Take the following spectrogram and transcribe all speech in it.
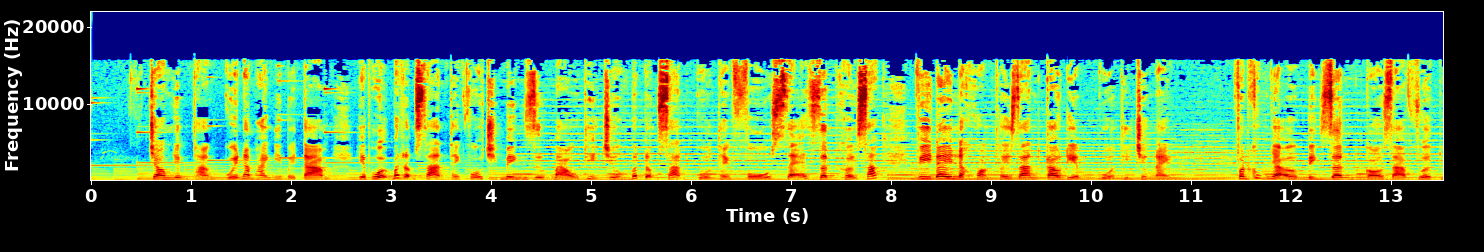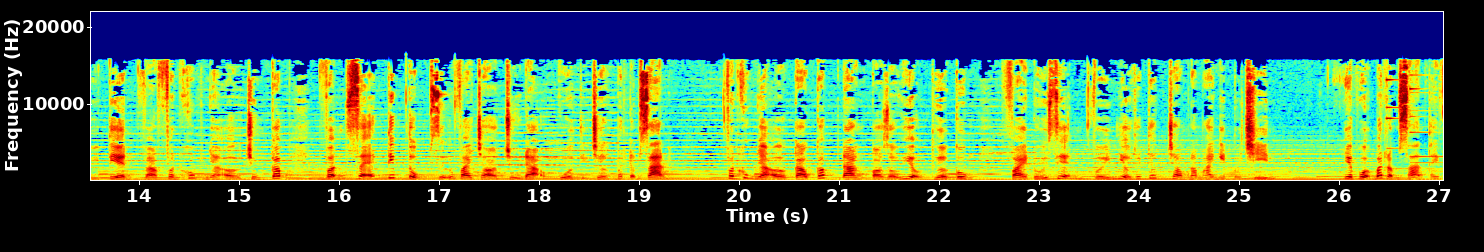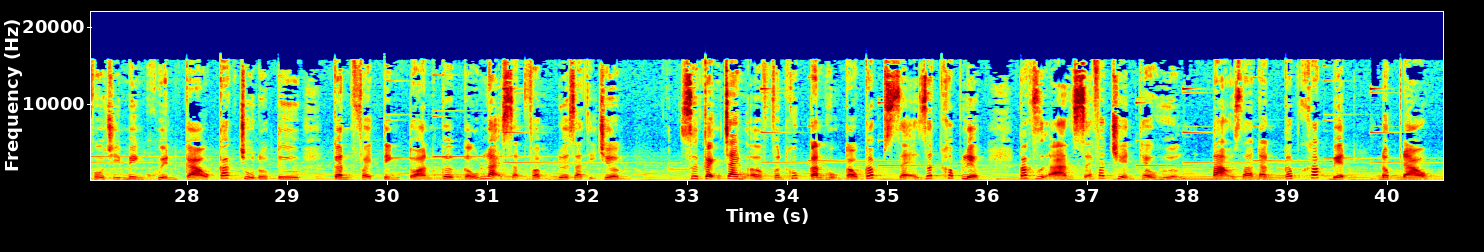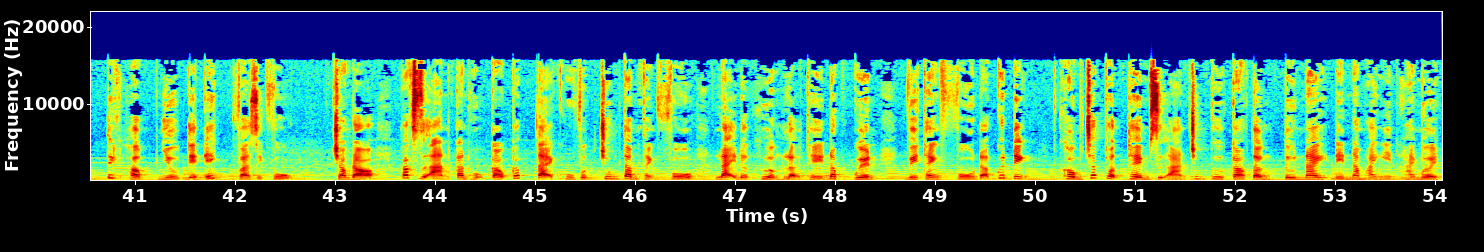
Trong những tháng cuối năm 2018, Hiệp hội Bất động sản Thành phố Hồ Chí Minh dự báo thị trường bất động sản của thành phố sẽ dần khởi sắc vì đây là khoảng thời gian cao điểm của thị trường này. Phân khúc nhà ở bình dân có giá vừa túi tiền và phân khúc nhà ở trung cấp vẫn sẽ tiếp tục giữ vai trò chủ đạo của thị trường bất động sản. Phân khúc nhà ở cao cấp đang có dấu hiệu thừa cung phải đối diện với nhiều thách thức trong năm 2019. Hiệp hội Bất động sản Thành phố Hồ Chí Minh khuyến cáo các chủ đầu tư cần phải tính toán cơ cấu lại sản phẩm đưa ra thị trường. Sự cạnh tranh ở phân khúc căn hộ cao cấp sẽ rất khốc liệt. Các dự án sẽ phát triển theo hướng tạo ra đẳng cấp khác biệt, độc đáo, tích hợp nhiều tiện ích và dịch vụ. Trong đó, các dự án căn hộ cao cấp tại khu vực trung tâm thành phố lại được hưởng lợi thế độc quyền vì thành phố đã quyết định không chấp thuận thêm dự án chung cư cao tầng từ nay đến năm 2020.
